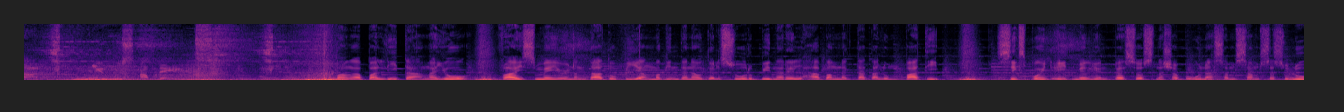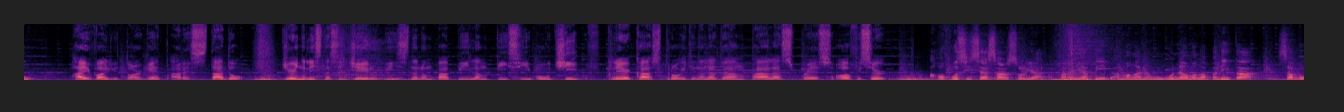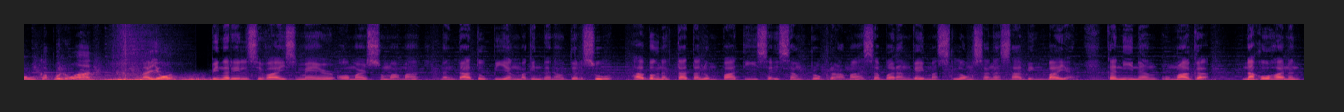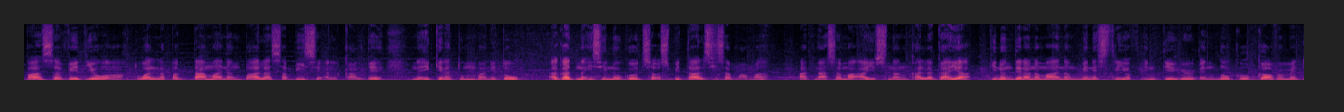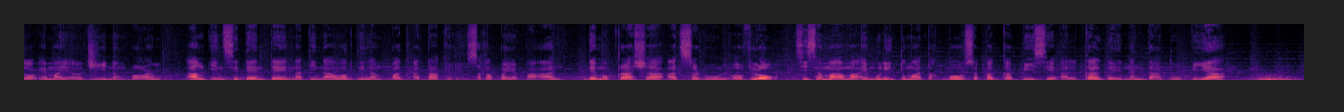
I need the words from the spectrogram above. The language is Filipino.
Kilat News Updates. Mga balita ngayon, Vice Mayor ng Dato Piang Maguindanao del Sur binaril habang nagtatalumpati. 6.8 million pesos na shabu na samsam sa sulu. High value target, arestado. Journalist na si Jay Ruiz nanumpa bilang PCO Chief. Claire Castro itinalagang Palace Press Officer. Ako po si Cesar Soriano para ihatid ang mga nangungunang mga balita sa buong kapuluan. Ngayon, Binaril si Vice Mayor Omar Sumama ng Dato Piang Maguindanao del Sur habang nagtatalumpati sa isang programa sa barangay Maslong sa nasabing bayan kaninang umaga. Nakuhanan pa sa video ang aktwal na pagtama ng bala sa vice-alkalde na ikinatumba nito. Agad na isinugod sa ospital si Samama at nasa maayos ng kalagaya. Kinondena naman ng Ministry of Interior and Local Government o MILG ng BARM ang insidente na tinawag nilang pag-atake sa kapayapaan, demokrasya at sa rule of law. Si Samama ay muling tumatakbo sa pagka-vice-alkalde ng Datu Pia.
